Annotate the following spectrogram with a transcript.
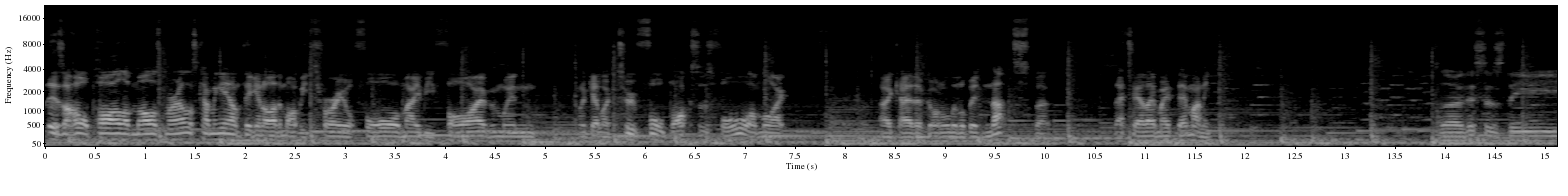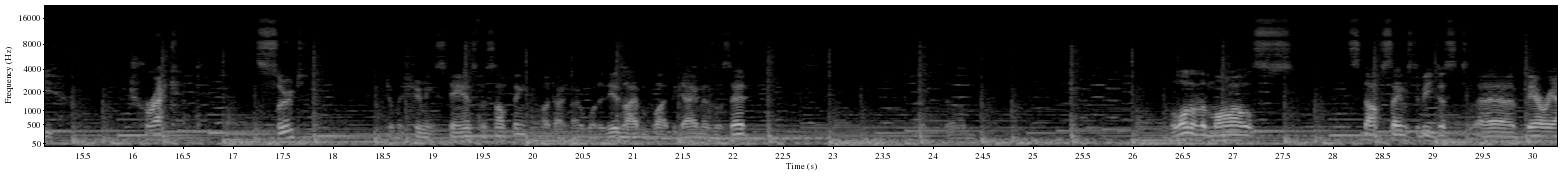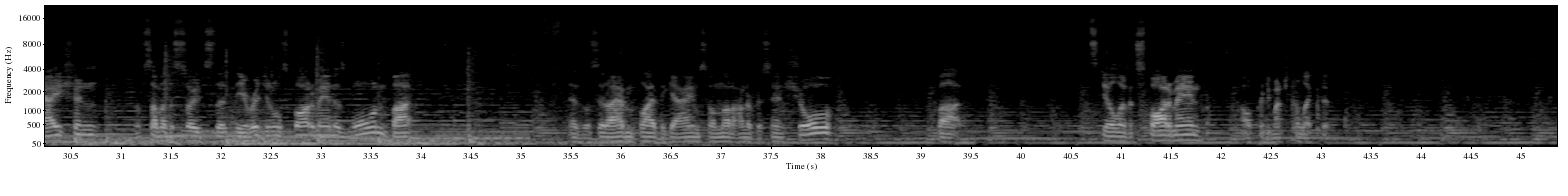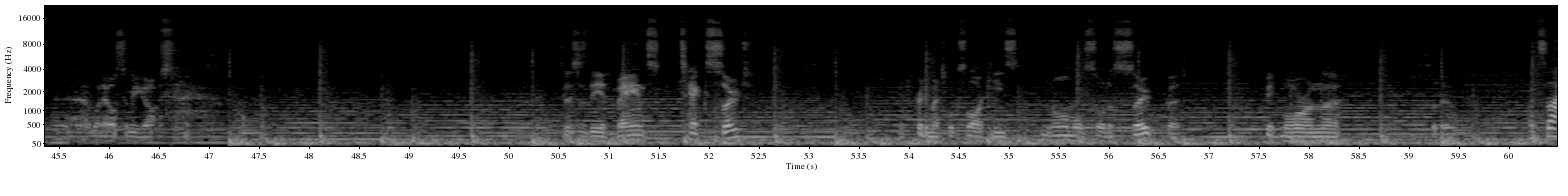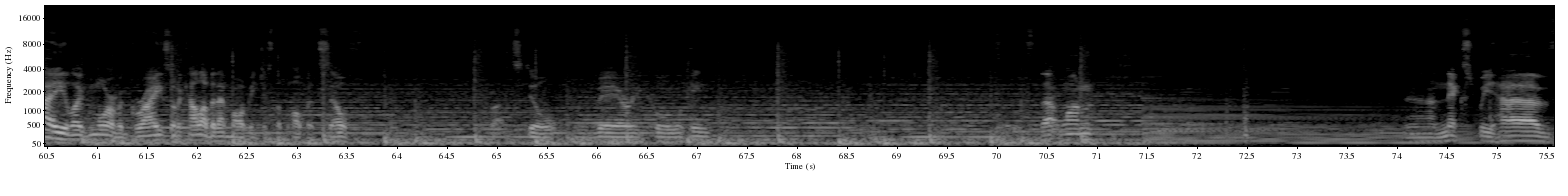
there's a whole pile of Miles Morales coming in, I'm thinking, oh, there might be three or four, maybe five, and when I get like two full boxes full, I'm like, okay, they've gone a little bit nuts, but that's how they make their money. So this is the track suit, which I'm assuming stands for something. I don't know what it is. I haven't played the game, as I said. But, um, a lot of the Miles stuff seems to be just a variation of some of the suits that the original Spider-Man has worn, but as I said, I haven't played the game, so I'm not 100% sure, but still, if it's Spider-Man, I'll pretty much collect it. Uh, what else have we got? So this is the advanced tech suit, which pretty much looks like his normal sort of suit, but a bit more on the sort of, I'd say like more of a grey sort of colour, but that might be just the pop itself still very cool looking. So that one. Uh, next we have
